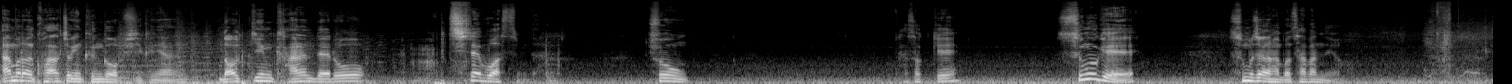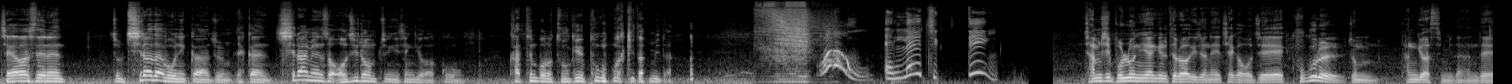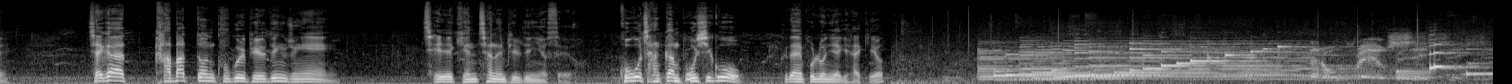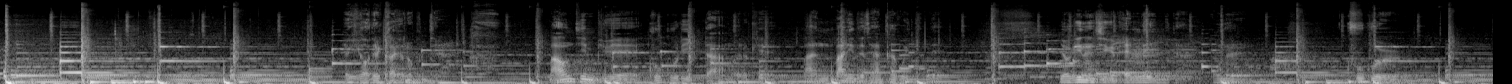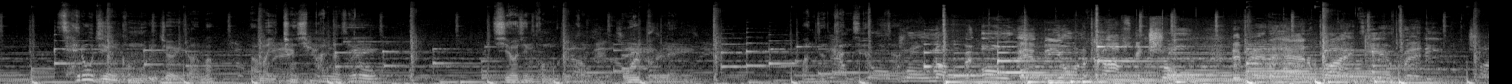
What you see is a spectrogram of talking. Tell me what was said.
아무런 과학적인 근거 없이 그냥 느낌 가는 대로 칠해 보았습니다. 총 다섯 개, 스무 개, 스무 장을 한번 사봤네요. 제가 봤을 때는 좀 칠하다 보니까 좀 약간 칠하면서 어지러움증이 생겨갖고 같은 번호 두 개 뽑은 것 같기도 합니다. LA 직딩 잠시 본론 이야기를 들어가기 전에 제가 어제 구글을 좀 당겨왔습니다. 근데 제가 가봤던 구글 빌딩 중에 제일 괜찮은 빌딩이었어요. 그거 잠깐 보시고 그 다음에 본론 이야기 할게요. 여기가 어딜까요, 여러분들? 마운틴 뷰에 구글이 있다, 뭐 이렇게 많, 많이들 생각하고 있는데 여기는 지금 LA입니다. 오늘 구글 새로 지은 건물이죠, 여기가 아마 아마 2018년 새로 지어진 거고 올 블랙 완전.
